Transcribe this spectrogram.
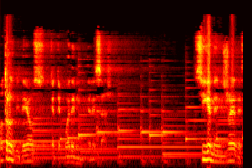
otros videos que te pueden interesar. Sígueme en mis redes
